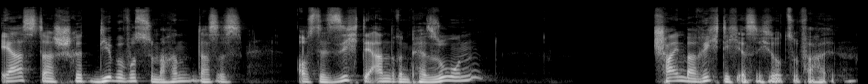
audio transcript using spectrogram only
erster Schritt dir bewusst zu machen, dass es aus der Sicht der anderen Person scheinbar richtig ist, sich so zu verhalten.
